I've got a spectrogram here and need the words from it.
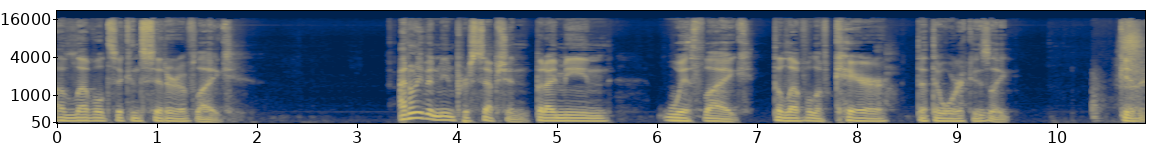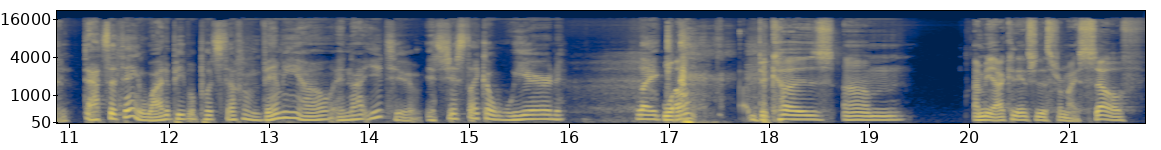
a level to consider of like, I don't even mean perception, but I mean with like the level of care that the work is like given. That's the thing. Why do people put stuff on Vimeo and not YouTube? It's just like a weird, like. Well, because um, I mean, I can answer this for myself.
